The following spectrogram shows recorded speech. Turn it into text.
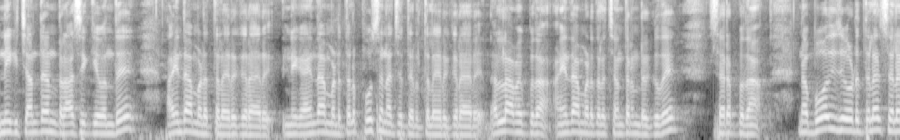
இன்றைக்கி சந்திரன் ராசிக்கு வந்து ஐந்தாம் இடத்துல இருக்கிறாரு. இன்றைக்கி ஐந்தாம் இடத்துல பூச நட்சத்திரத்தில் இருக்கிறாரு. நல்ல அமைப்பு தான். ஐந்தாம் இடத்துல சந்திரன் இருக்குது. சிறப்பு தான். நான் போதி ஜோடத்தில் சில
